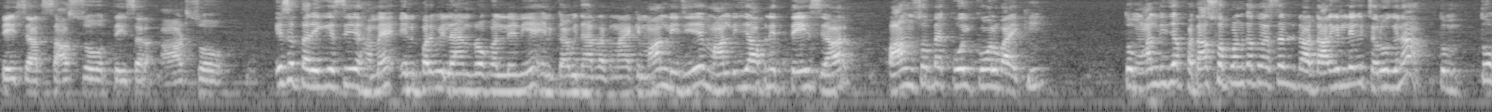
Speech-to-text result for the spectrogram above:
तेईस हज़ार सात सौ, तेईस हज़ार आठ सौ इस तरीके से हमें इन पर भी लाइन ड्रॉ कर लेनी है, इनका भी ध्यान रखना है कि मान लीजिए मान लीजिए आपने तेईस हज़ार पाँच सौ पे कोई कॉल बाय की तो मान लीजिए आप पचास सौ पॉइंट का तो ऐसा टारगेट लेके चलोगे ना तो तो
